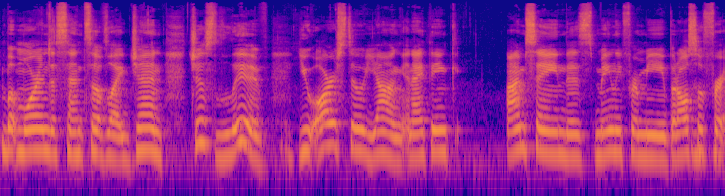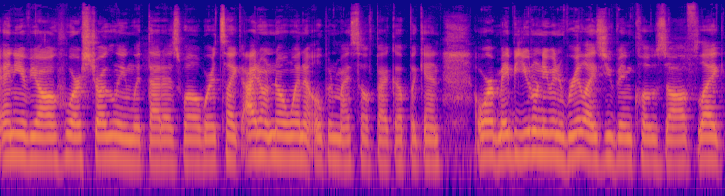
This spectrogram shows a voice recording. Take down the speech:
but more in the sense of, like, Jen, just live. You are still young. And I think I'm saying this mainly for me, but also for mm-hmm. any of y'all who are struggling with that as well, where it's like, I don't know when to open myself back up again. Or maybe you don't even realize you've been closed off. Like,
